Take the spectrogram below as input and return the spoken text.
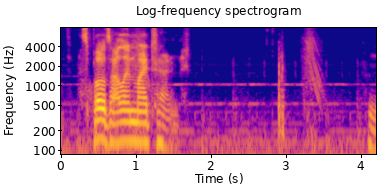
It's a problem. Suppose I'll end my turn. Hmm.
